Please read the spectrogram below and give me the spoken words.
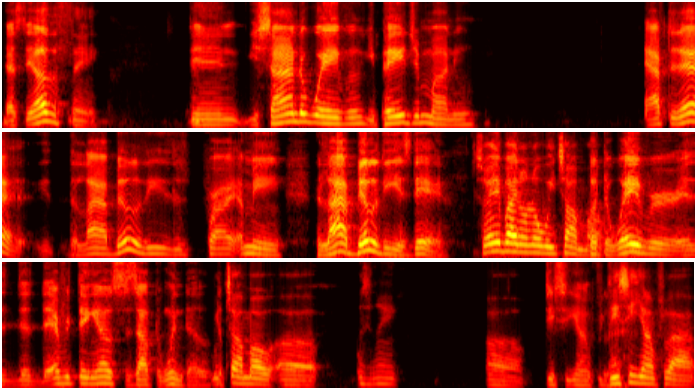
That's the other thing. Then you signed a waiver, you paid your money. After that, the liability is probably. I mean, the liability is there, So anybody don't know what we talking about. but the waiver is the, the- everything else is out the window. we The talking about uh what's his name? Uh DC Young Fly. DC Young Fly.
